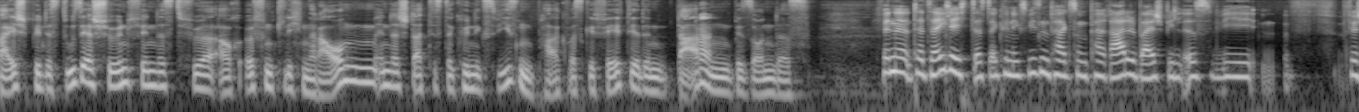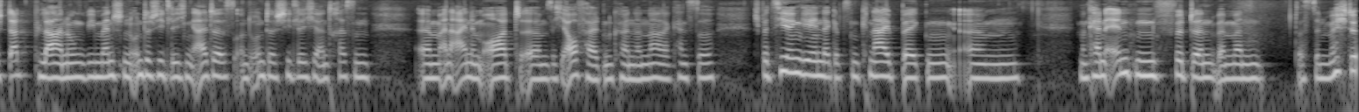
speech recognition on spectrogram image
Beispiel, das du sehr schön findest für auch öffentlichen Raum in der Stadt ist der Königswiesenpark. Was gefällt dir denn daran besonders? Ich finde tatsächlich, dass der Königswiesenpark so ein Paradebeispiel ist, wie für Stadtplanung, wie Menschen unterschiedlichen Alters und unterschiedlicher Interessen ähm, an einem Ort ähm, sich aufhalten können. Ne? Da kannst du spazieren gehen, da gibt es ein Kneippbecken, ähm, man kann Enten füttern, wenn man das denn möchte.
